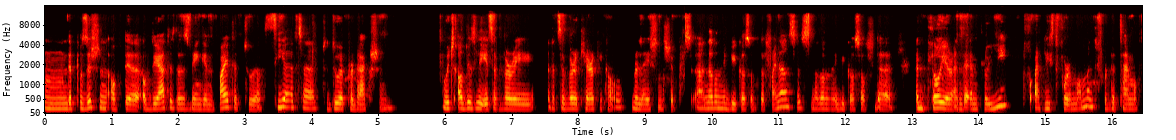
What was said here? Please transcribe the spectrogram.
um, the position of the of the artist that's being invited to a theater to do a production which obviously is a very that's a very hierarchical relationship. Uh, not only because of the finances not only because of the employer and the employee for, at least for a moment for the time of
